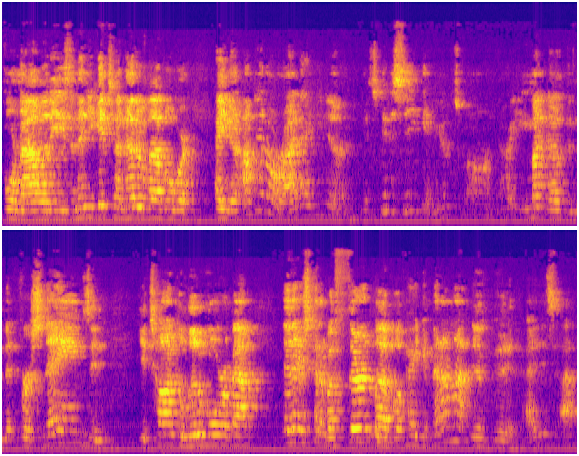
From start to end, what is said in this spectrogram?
formalities, and then you get to another level where, hey, you know, I'm doing all right. How you doing? It's good to see you again. What's going on? Right, you might know the first names, and you talk a little more about. Then there's kind of a third level of, hey, man, I'm not doing good. I just, I,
